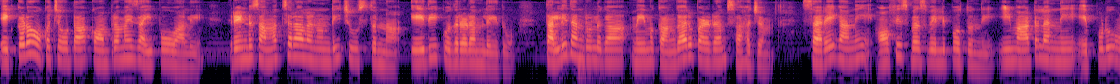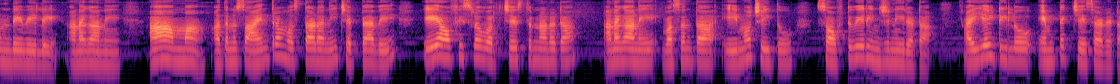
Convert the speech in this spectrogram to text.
ఎక్కడో ఒక చోట కాంప్రమైజ్ అయిపోవాలి. రెండు సంవత్సరాల నుండి చూస్తున్నా ఏదీ కుదరడం లేదు. తల్లిదండ్రులుగా మేము కంగారు పడడం సహజం. సరే కానీ ఆఫీస్ బస్ వెళ్ళిపోతుంది. ఈ మాటలన్నీ ఎప్పుడూ ఉండేవేలే అనగానే ఆ అమ్మ అతను సాయంత్రం వస్తాడని చెప్పావే ఏ ఆఫీస్లో వర్క్ చేస్తున్నాడట? అనగానే వసంత ఏమో చేతు సాఫ్ట్వేర్ ఇంజనీర్ అట ఐఐటిలో ఎంటెక్ చేశాడట.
